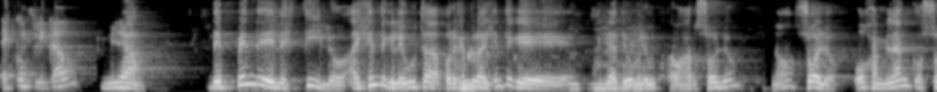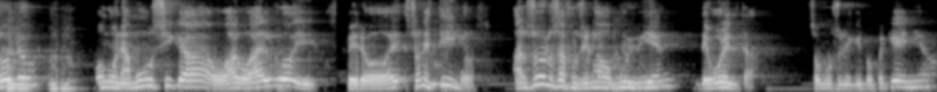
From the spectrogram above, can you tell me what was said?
¿Es complicado? Mira, depende del estilo. Hay gente que le gusta, por ejemplo, hay gente que hay creativos que le gusta trabajar solo, ¿no? Solo, hoja en blanco, solo, pongo una música o hago algo, y, pero eh, son estilos. A nosotros nos ha funcionado muy bien de vuelta. Somos un equipo pequeño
